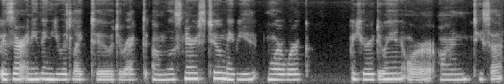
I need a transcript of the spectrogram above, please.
is there anything you would like to direct um, listeners to? Maybe more work you're doing or on TSET?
